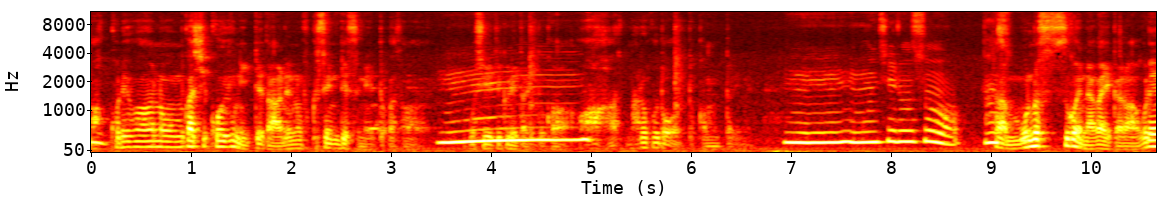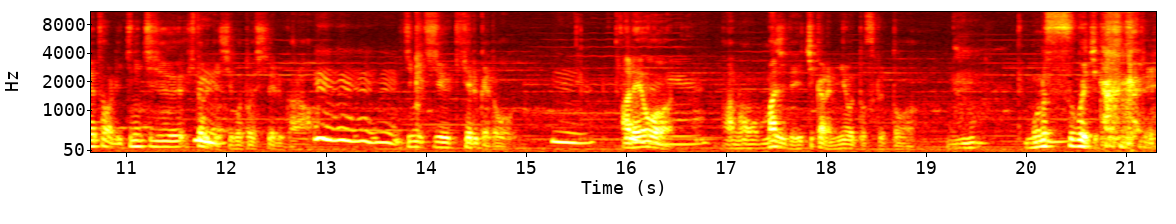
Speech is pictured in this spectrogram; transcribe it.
あこれはあの昔こういうふうに言ってたあれの伏線ですねとかさうん。教えてくれたりとかうああなるほどとか思ったりね。ーん面白そう。あただものすごい長いから俺多分一日中一人で仕事してるから、一日中聞けるけどうん。うんあれをあのマジで一から見ようとするとんものすごい時間かかる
